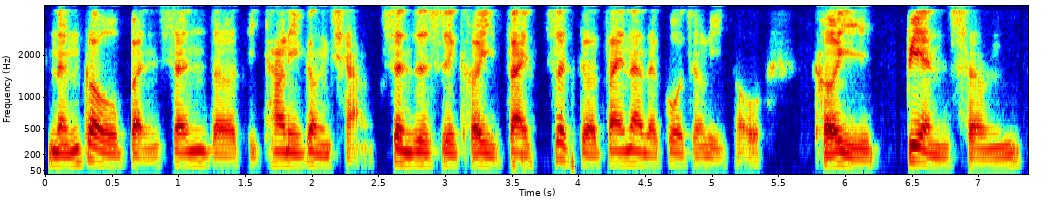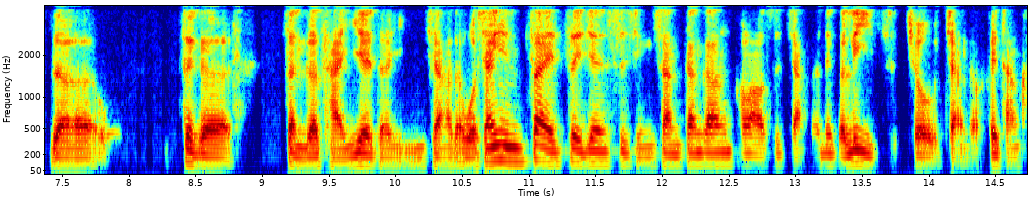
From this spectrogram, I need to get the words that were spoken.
能够本身的抵抗力更强，甚至是可以在这个灾难的过程里头可以变成的这个。整个产业的赢家的，我相信在这件事情上，刚刚彭老师讲的那个例子就讲得非常好。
